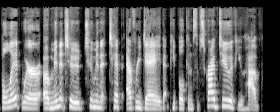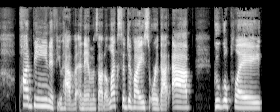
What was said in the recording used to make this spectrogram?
bullet where a minute to two minute tip every day that people can subscribe to if you have Podbean, if you have an Amazon Alexa device or that app, Google Play, you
